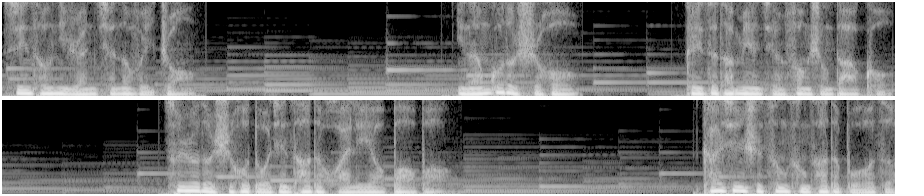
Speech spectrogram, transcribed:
心疼你人前的伪装。你难过的时候，可以在他面前放声大哭；脆弱的时候，躲进他的怀里要抱抱；开心时蹭蹭他的脖子，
